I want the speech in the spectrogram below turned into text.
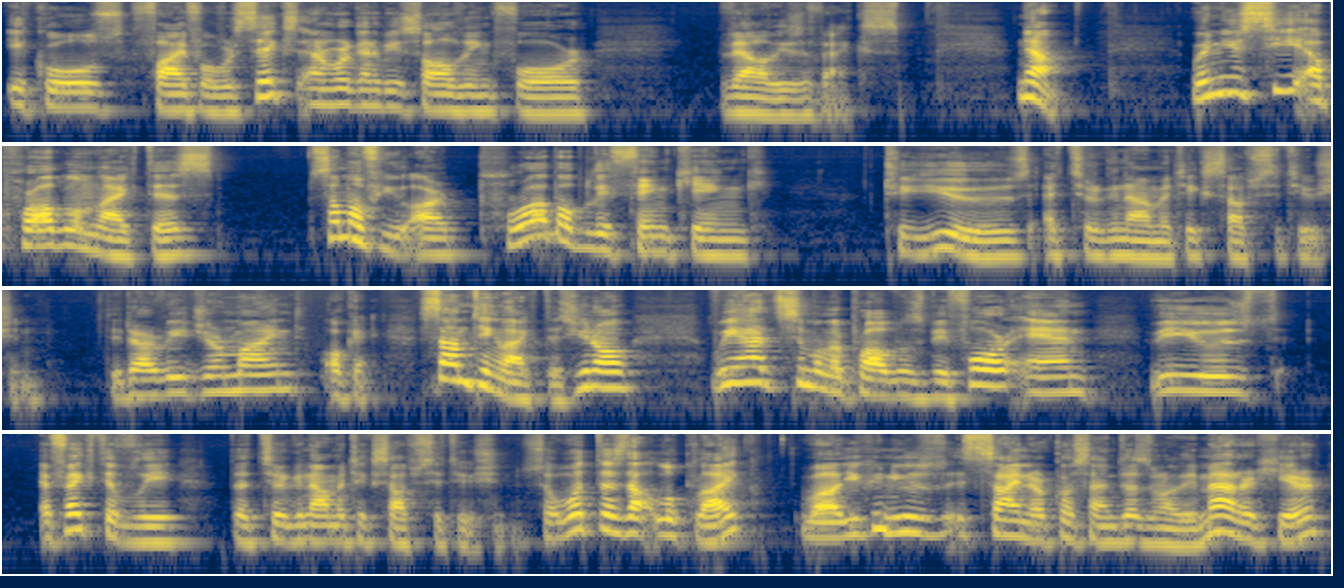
equals 5 over 6. And we're going to be solving for values of x. Now, when you see a problem like this, some of you are probably thinking to use a trigonometric substitution. Did I read your mind? Okay, something like this. You know, we had similar problems before and we used effectively the trigonometric substitution. So what does that look like? Well, you can use sine or cosine, it doesn't really matter here.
